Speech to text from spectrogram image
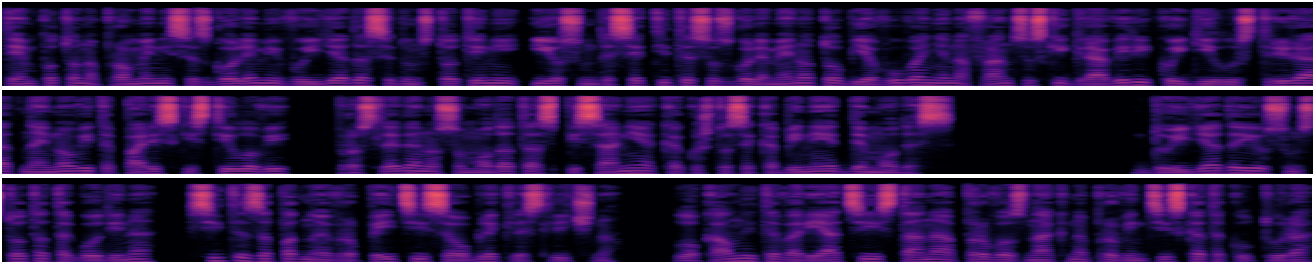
темпото на промени се зголеми во 1780-тите со зголеменото објавување на француски гравири кои ги илустрираат најновите париски стилови, проследено со модата списанија како што се кабинеет де модес. До 1800 година, сите западноевропејци се облекле слично, локалните вариации станаа прво знак на провинциската култура,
